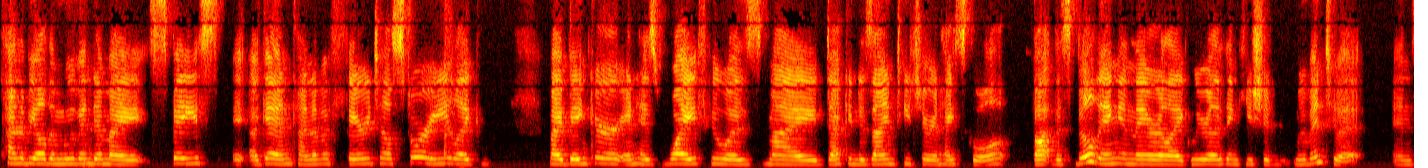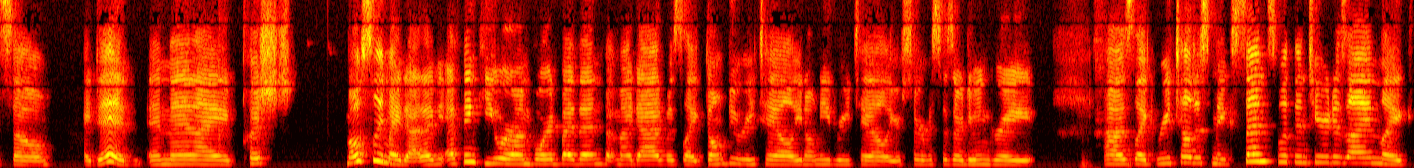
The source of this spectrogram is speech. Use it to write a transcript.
kind of be able to move into my space it, again kind of a fairy tale story like my banker and his wife who was my deck and design teacher in high school bought this building and they were like we really think you should move into it and so i did. And then i pushed mostly my dad. I, I think you were on board by then but my dad was like don't do retail. You don't need retail. Your services are doing great. I was like retail just makes sense with interior design. Like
